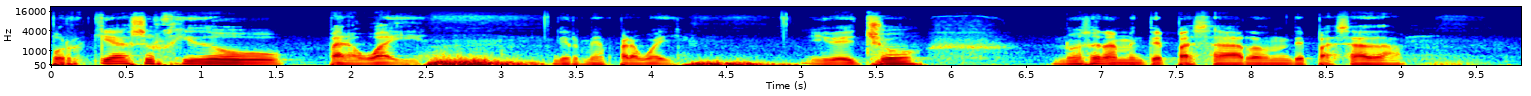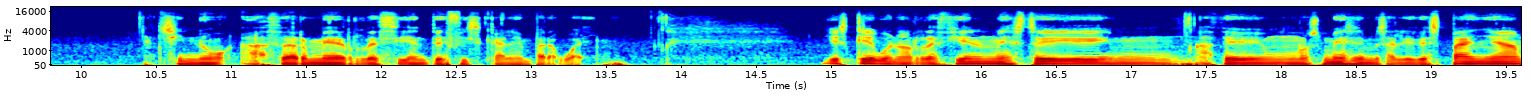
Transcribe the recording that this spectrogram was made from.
¿por qué ha surgido Paraguay? Irme a Paraguay. Y de hecho, no solamente pasar de pasada, sino hacerme residente fiscal en Paraguay. Y es que, bueno, recién me estoy, mm, hace unos meses me salí de España,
